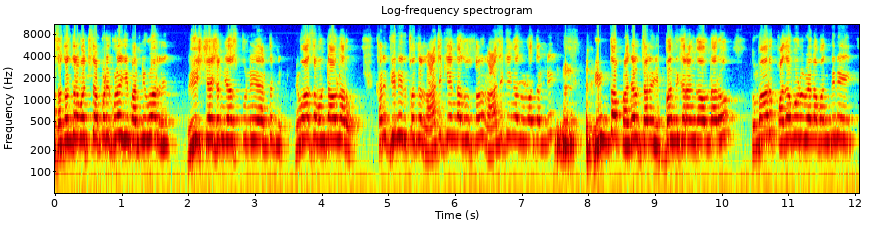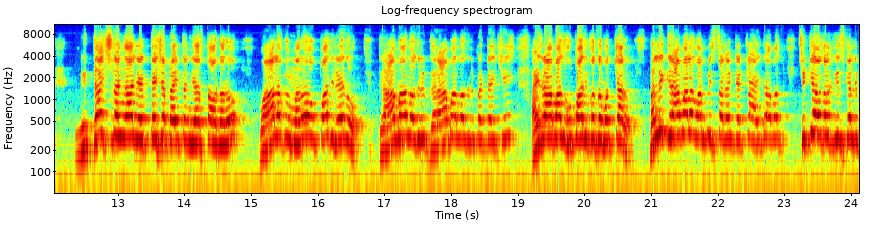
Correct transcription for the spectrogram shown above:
స్వతంత్రం వచ్చినప్పటికి కూడా ఇవన్నీ కూడా రిజిస్ట్రేషన్ చేసుకుని అంత నివాసం ఉంటా ఉన్నారు. కానీ దీన్ని కొంత రాజకీయంగా చూస్తారు. రాజకీయంగా చూడొద్దండి. దీంతో ప్రజలు చాలా ఇబ్బందికరంగా ఉన్నారు. సుమారు పదమూడు వేల మందిని నిర్దాక్షిణంగా ఎత్తేసే ప్రయత్నం చేస్తా ఉన్నారు. వాళ్ళకు మరో ఉపాధి లేదు. గ్రామాలు వదిలి గ్రామాల్లో వదిలిపెట్టేసి హైదరాబాద్ ఉపాధి కోసం వచ్చారు. మళ్ళీ గ్రామాలకు పంపిస్తానంటే ఎట్లా? హైదరాబాద్ సిటీ అవతలకు తీసుకెళ్ళి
